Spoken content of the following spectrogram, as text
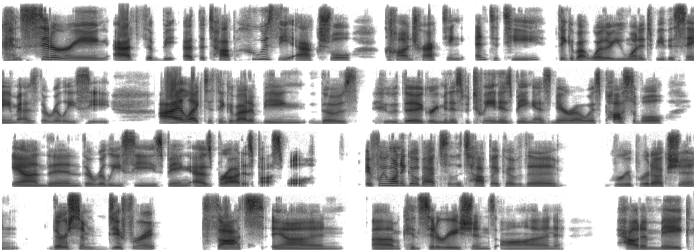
considering at the at the top who is the actual contracting entity. Think about whether you want it to be the same as the releasee. I like to think about it being those who the agreement is between as being as narrow as possible and then the releasees being as broad as possible. If we want to go back to the topic of the group reduction, there's some different thoughts and um, considerations on how to make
